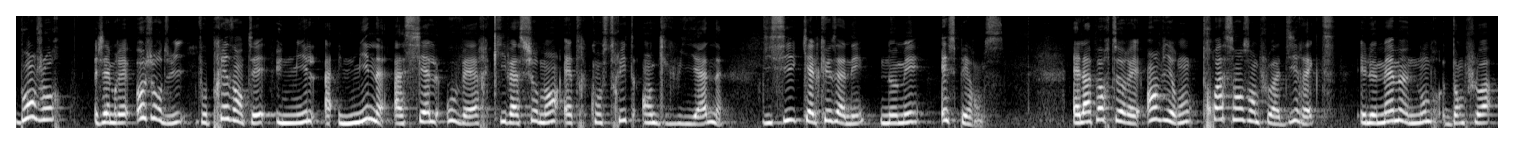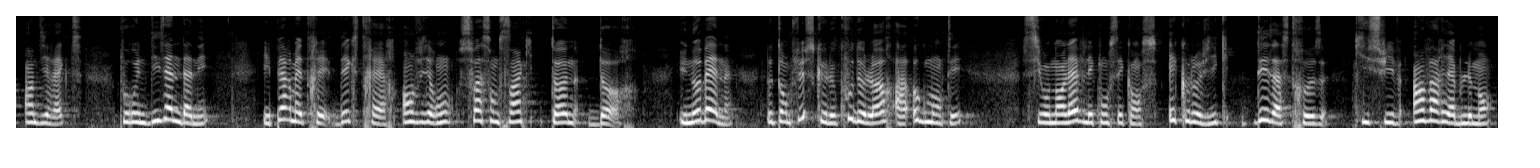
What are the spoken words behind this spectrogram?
Bonjour, j'aimerais aujourd'hui vous présenter une, mine à- ciel ouvert qui va sûrement être construite en Guyane d'ici quelques années, nommée Espérance. Elle apporterait environ 300 emplois directs et le même nombre d'emplois indirects pour une dizaine d'années et permettrait d'extraire environ 65 tonnes d'or. Une aubaine, d'autant plus que le coût de l'or a augmenté si on enlève les conséquences écologiques désastreuses qui suivent invariablement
